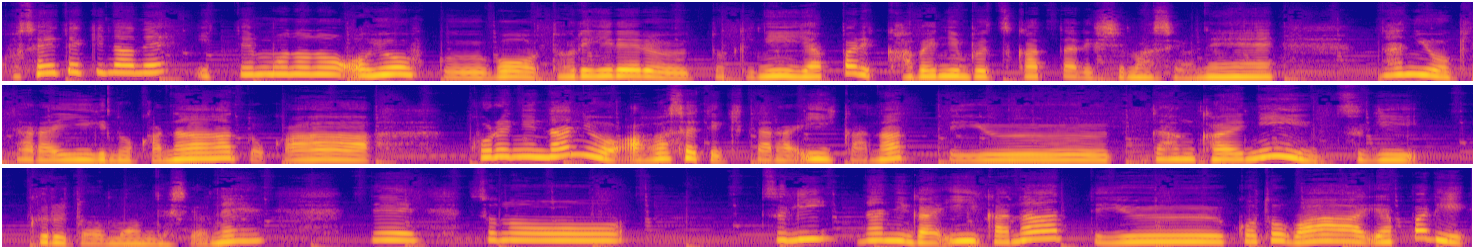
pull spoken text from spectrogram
個性的なね一点物のお洋服を取り入れる時にやっぱり壁にぶつかったりしますよね。何を着たらいいのかなとかこれに何を合わせてきたらいいかなっていう段階に次来ると思うんですよね。でその次何がいいかなっていうことはやっぱり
